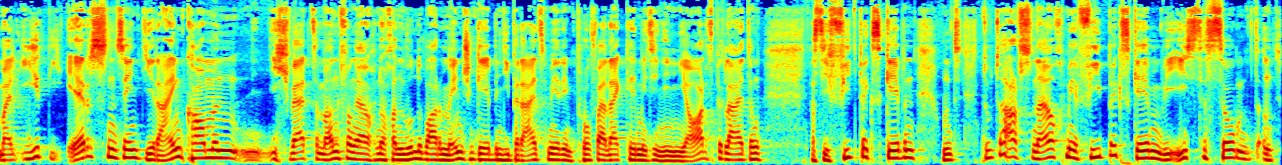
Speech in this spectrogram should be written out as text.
weil ihr die Ersten sind, die reinkommen. Ich werde es am Anfang auch noch an wunderbaren Menschen geben, die bereits mir im Profile Academy sind in Jahresbegleitung dass die Feedbacks geben und du darfst dann auch mir Feedbacks geben, wie ist das so und, und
